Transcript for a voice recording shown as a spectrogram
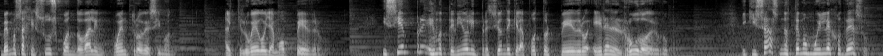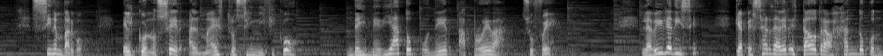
vemos a Jesús cuando va al encuentro de Simón, al que luego llamó Pedro. Y siempre hemos tenido la impresión de que el apóstol Pedro era el rudo del grupo. Y quizás no estemos muy lejos de eso. Sin embargo, el conocer al Maestro significó de inmediato poner a prueba su fe. La Biblia dice que a pesar de haber estado trabajando con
